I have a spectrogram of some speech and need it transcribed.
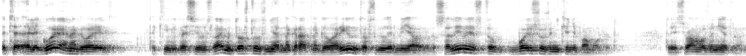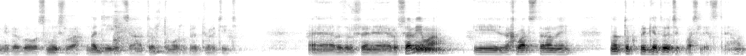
эта аллегория, она говорит такими красивыми словами, то, что он уже неоднократно говорил, и то, что говорил Ирмия в Иерусалиме, что больше уже ничего не поможет. То есть вам уже нет никакого смысла надеяться на то, что можно предотвратить. Э, разрушения Иерусалима и захват страны. Надо только приготовиться к последствиям.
